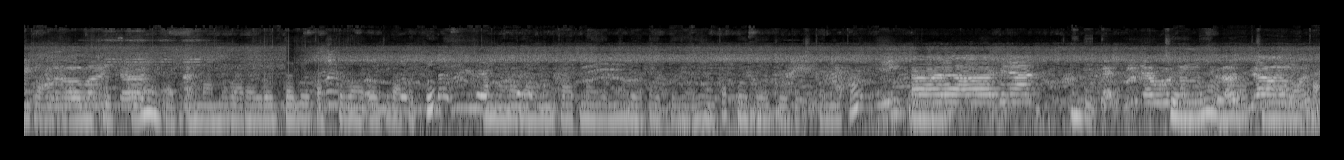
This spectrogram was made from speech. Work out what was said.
ఇంకా అక్కడ చూసుకొని ఇంకా అది మా అమ్మవారు ఈరోజు తొలి ఫస్ట్ రోజు కాబట్టి అమ్మవారి అలంకరణ అవన్నీ లేట్ అవుతున్నాయి. ఇంకా పూజ చేయించుకున్నాక ఇది చూడండి అమ్మవారు చాలా అంతా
